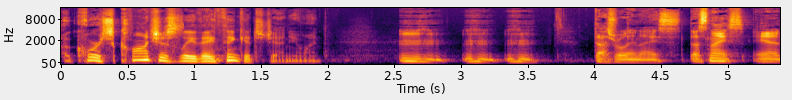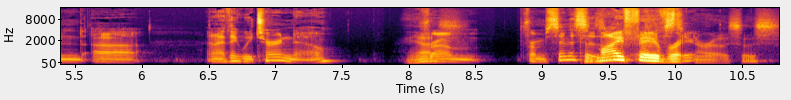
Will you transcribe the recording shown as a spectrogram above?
of course consciously they think it's genuine. Mm-hmm, mm-hmm, mm-hmm. That's really nice. That's nice, and uh, and I think we turn now Yes. from from to cynicism. my favorite hyster- neurosis.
